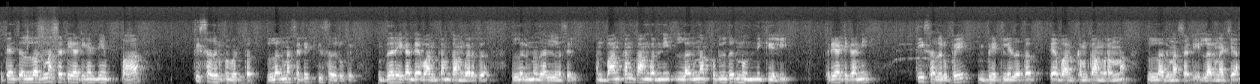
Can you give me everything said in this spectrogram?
तर त्यांच्या लग्नासाठी या ठिकाणी पहा तीस हजार रुपये भेटतात. लग्नासाठी तीस हजार रुपये. जर एखाद्या बांधकाम कामगाराचं लग्न झालेलं नसेल आणि बांधकाम कामगारांनी लग्नापूर्वी जर नोंदणी केली तर या ठिकाणी तीस हजार रुपये भेटले जातात त्या बांधकाम कामगारांना लग्नासाठी. लग्नाच्या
